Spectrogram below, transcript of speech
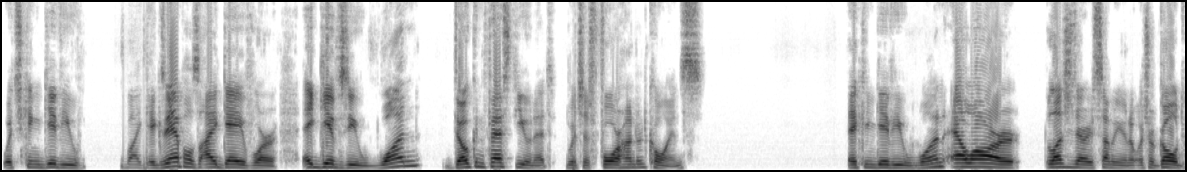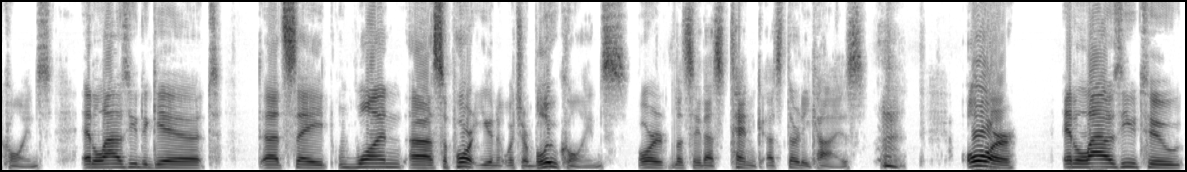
which can give you, like examples I gave were, it gives you one Dokkanfest unit, which is 400 coins. It can give you one LR Legendary Summon unit, which are gold coins. It allows you to get let's say one uh, support unit, which are blue coins, or let's say that's ten, that's thirty kais, or it allows you to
